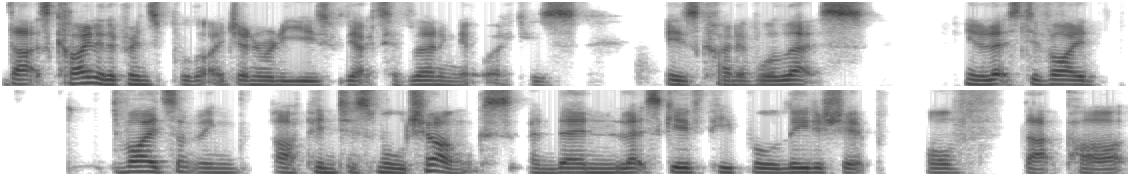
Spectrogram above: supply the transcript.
that's kind of the principle that i generally use with the active learning network is is kind of well let's you know let's divide divide something up into small chunks and then let's give people leadership of that part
